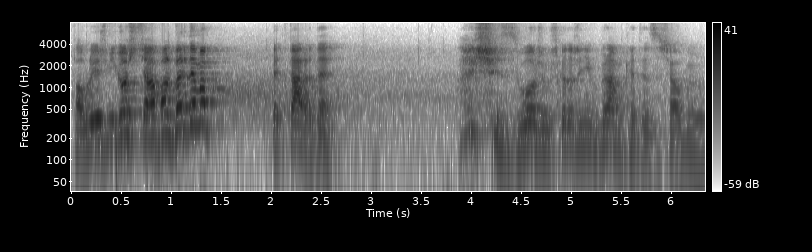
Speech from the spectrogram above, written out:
Faulujesz mi gościa, Valverde ma petardę. Ale się złożył. Szkoda, że nie w bramkę ten strzał był.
